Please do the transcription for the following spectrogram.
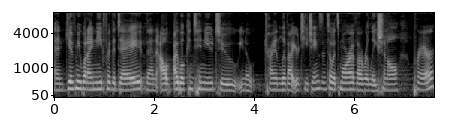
and give me what I need for the day, then I'll, I will continue to, you know, try and live out your teachings. And so it's more of a relational prayer.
